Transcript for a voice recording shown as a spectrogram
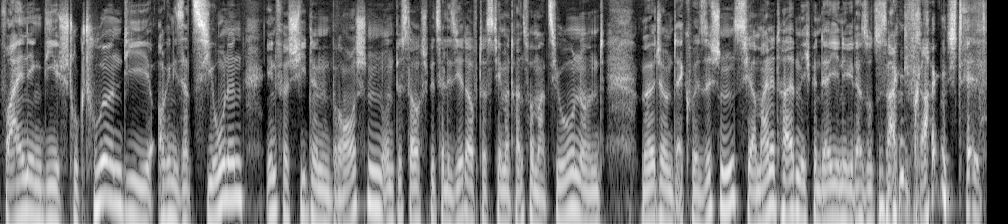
vor allen Dingen die Strukturen, die Organisationen in verschiedenen Branchen und bist auch spezialisiert auf das Thema Transformation und Merger und Acquisitions. Ja, meinethalben, ich bin derjenige, der sozusagen die Fragen stellt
